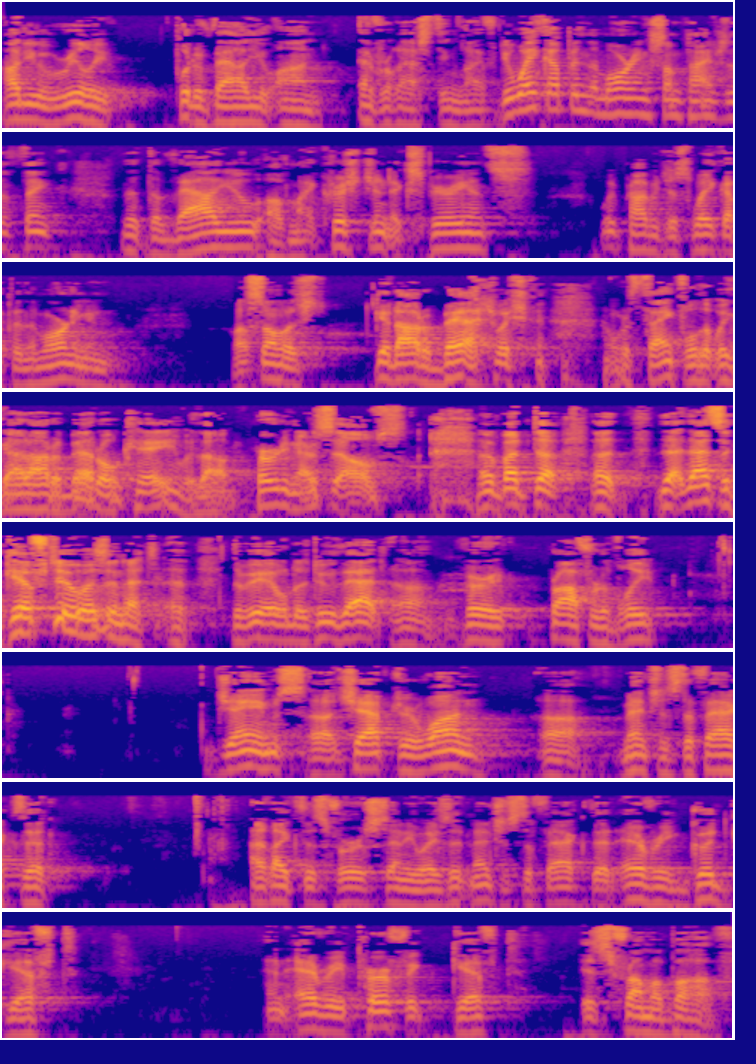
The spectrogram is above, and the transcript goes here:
how do you really put a value on everlasting life? Do you wake up in the morning sometimes and think that the value of my Christian experience? We probably just wake up in the morning and, well, some of us get out of bed. We're thankful that we got out of bed okay without hurting ourselves. Uh, but uh, uh, th- that's a gift too, isn't it? Uh, to be able to do that uh, very profitably. James chapter 1, mentions the fact that, I like this verse anyways, it mentions the fact that every good gift and every perfect gift is from above.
